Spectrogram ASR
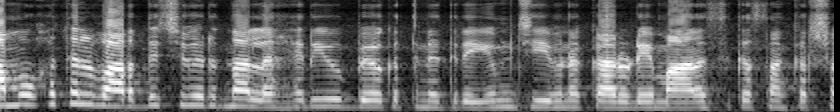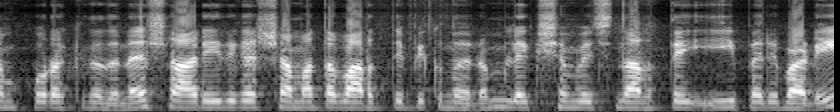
സമൂഹത്തിൽ വർദ്ധിച്ചുവരുന്ന ലഹരി ഉപയോഗത്തിനെതിരെയും ജീവനക്കാരുടെ മാനസിക സംഘർഷം കുറയ്ക്കുന്നതിന് ശാരീരിക ക്ഷമത വർദ്ധിപ്പിക്കുന്നതിനും ലക്ഷ്യം വെച്ച് നടത്തിയ ഈ പരിപാടി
